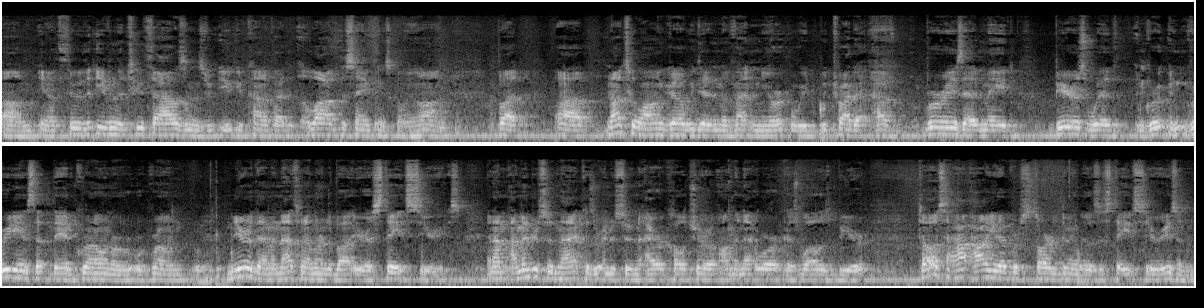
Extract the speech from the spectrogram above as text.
um, you know through the, even the 2000s, you, you kind of had a lot of the same things going on. But uh, not too long ago, we did an event in New York where we, we tried to have breweries that had made beers with ingre- ingredients that they had grown or, or grown near them, and that's when I learned about your estate series. And I'm, I'm interested in that because we're interested in agriculture on the network as well as beer. Tell us how, how you ever started doing those estate series and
